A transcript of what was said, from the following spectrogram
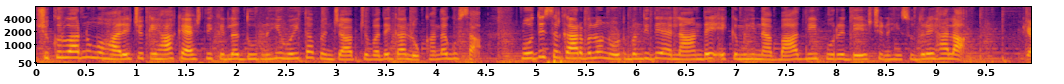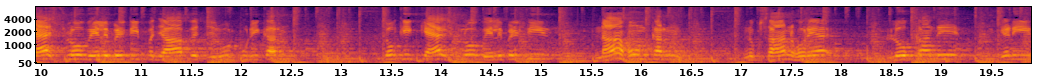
ਸ਼ੁੱਕਰਵਾਰ ਨੂੰ ਮੋਹਾਲੀ 'ਚ ਕਿਹਾ ਕੈਸ਼ ਦੀ ਕਿੱਲਤ ਦੂਰ ਨਹੀਂ ਹੋਈ ਤਾਂ ਪੰਜਾਬ 'ਚ ਵਧੇਗਾ ਲੋਕਾਂ ਦਾ ਗੁੱਸਾ। ਮੋਦੀ ਸਰਕਾਰ ਵੱਲੋਂ ਨੋਟਬੰਦੀ ਦੇ ਐਲਾਨ ਦੇ 1 ਮਹੀਨਾ ਬਾਅਦ ਵੀ ਪੂਰੇ ਦੇਸ਼ 'ਚ ਨਹੀਂ ਸੁਧਰੇ ਹਾਲਾਤ। ਕੈਸ਼ ਫਲੋ ਅਵੇਲੇਬਿਲਟੀ ਪੰਜਾਬ ਵਿੱਚ ਜ਼ਰੂਰ ਪੂਰੀ ਕਰਨ, ਕਿਉਂਕਿ ਕੈਸ਼ ਫਲੋ ਅਵੇਲੇਬਿਲਟੀ ਨਾ ਹੋਣ ਕਾਰਨ ਨੁਕਸਾਨ ਹੋ ਰਿਹਾ ਹੈ। ਲੋਕਾਂ ਦੇ ਜਿਹੜੀ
